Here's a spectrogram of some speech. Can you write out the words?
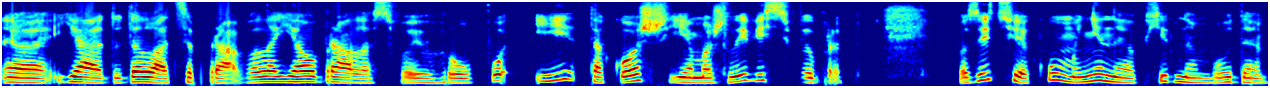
е, я додала це правило, я обрала свою групу, і також є можливість вибрати позицію, яку мені необхідно буде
